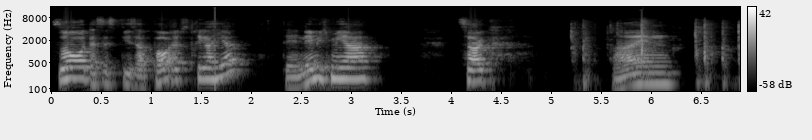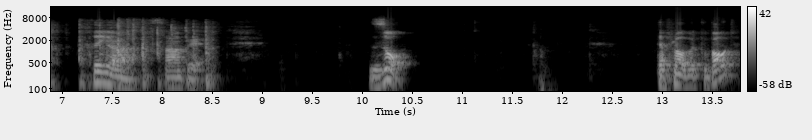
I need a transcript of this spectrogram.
So, das ist dieser Power Apps Trigger hier. Den nehme ich mir. Zack. Ein Trigger Sample. So. Der Floor wird gebaut.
